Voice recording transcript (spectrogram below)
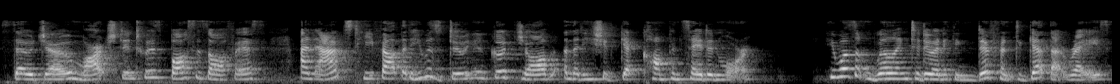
So Joe marched into his boss's office, announced he felt that he was doing a good job and that he should get compensated more. He wasn't willing to do anything different to get that raise.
